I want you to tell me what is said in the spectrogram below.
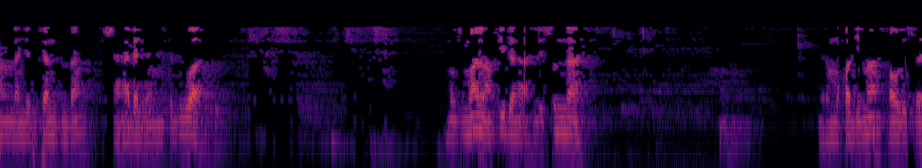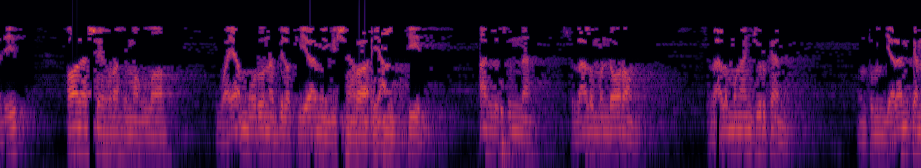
melanjutkan tentang syahadat yang kedua. Mujmal akidah ahli sunnah. Dalam muqaddimah qaulus sadid, qala Syekh rahimahullah wa ya'muruna bil qiyami bi syara'i'id din. Ahli sunnah selalu mendorong, selalu menganjurkan untuk menjalankan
